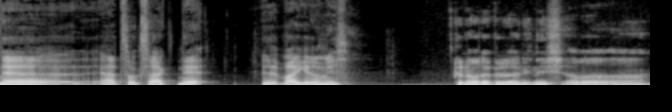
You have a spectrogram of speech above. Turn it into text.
der Herzog sagt, ne, äh, weigere mich. Genau, der will eigentlich nicht, aber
